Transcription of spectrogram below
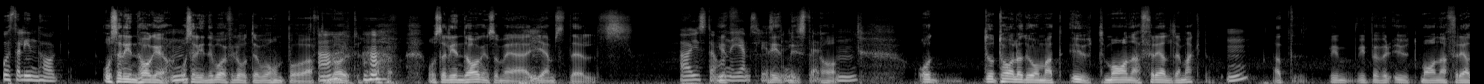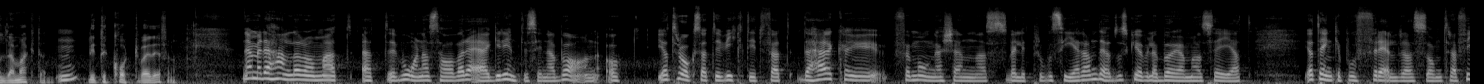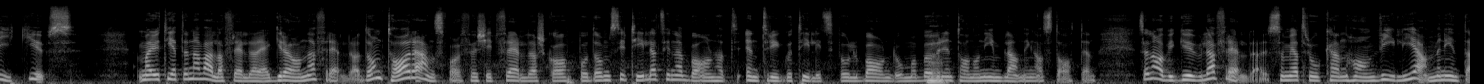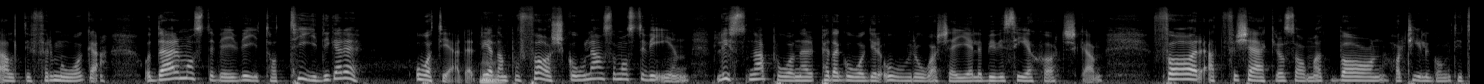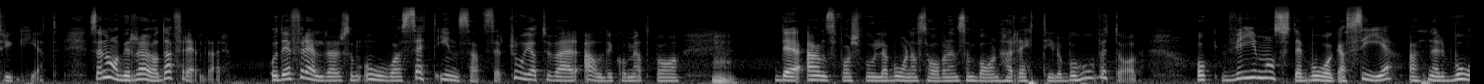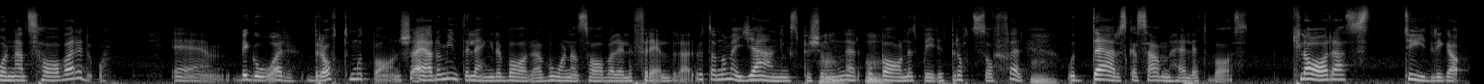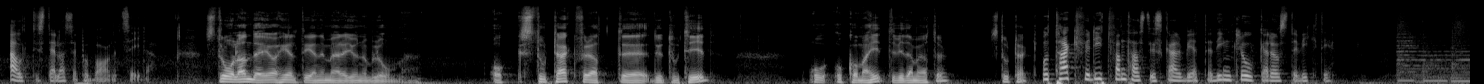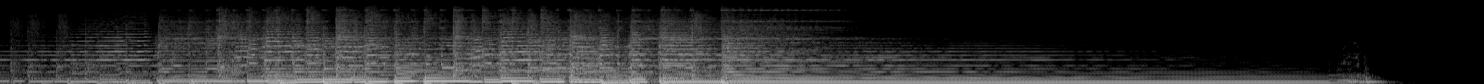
Åsa Lindhag. Åsa Lindhagen, ja. Mm. Åsa Linderborg, förlåt, det var hon på Aftonbladet. Uh Åsa Lindhagen som är jämställs... Ja, just det, hon är jämställdhetsminister. Ja. Mm. Och då talade du om att utmana föräldramakten. Mm. Att vi, vi behöver utmana föräldramakten. Mm. Lite kort, vad är det för något? Nej, men det handlar om att, att vårdnadshavare äger inte sina barn. Och jag tror också att det är viktigt för att det här kan ju för många kännas väldigt provocerande. Och då skulle jag vilja börja med att säga att jag tänker på föräldrar som trafikljus majoriteten av alla föräldrar är gröna föräldrar. De tar ansvar för sitt föräldraskap och de ser till att sina barn har en trygg och tillitsfull barndom och behöver mm. inte ha någon inblandning av staten. Sen har vi gula föräldrar som jag tror kan ha en vilja men inte alltid förmåga. Och där måste vi vidta tidigare åtgärder. Redan mm. på förskolan så måste vi in, lyssna på när pedagoger oroar sig eller BVC-sköterskan för att försäkra oss om att barn har tillgång till trygghet. Sen har vi röda föräldrar. Och det är föräldrar som oavsett insatser tror jag tyvärr aldrig kommer att vara mm. det ansvarsfulla vårdnadshavaren som barn har rätt till och behovet av. Och vi måste våga se att när vårdnadshavare då begår brott mot barn så är de inte längre bara vårdnadshavare eller föräldrar utan de är gärningspersoner mm, och mm. barnet blir ett brottsoffer. Mm. Och där ska samhället vara klara, tydliga och alltid ställa sig på barnets sida. Strålande, jag är helt enig med dig Juno Blom. Och stort tack för att eh, du tog tid att komma hit till Vida Möter. Stort tack. Och tack för ditt fantastiska arbete. Din kloka röst är viktig.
